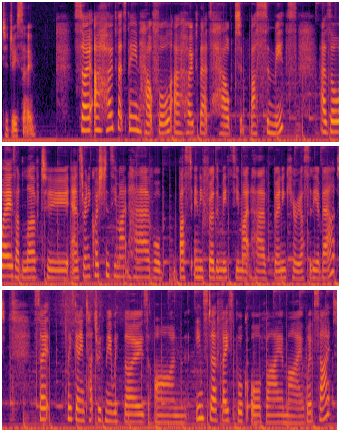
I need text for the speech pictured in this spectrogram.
to do so. So, I hope that's been helpful. I hope that's helped bust some myths as always, I'd love to answer any questions you might have or bust any further myths you might have burning curiosity about. So please get in touch with me with those on Insta, Facebook, or via my website.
